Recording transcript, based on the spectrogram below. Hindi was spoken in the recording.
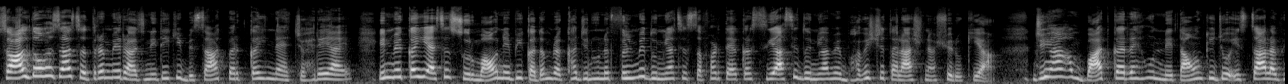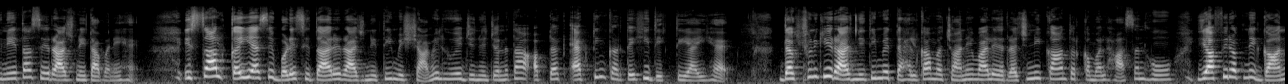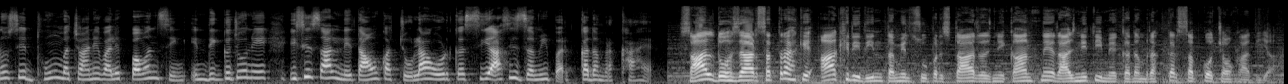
साल 2017 में राजनीति की बिसात पर कई नए चेहरे आए। इनमें कई ऐसे सुरमाओं ने भी कदम रखा जिन्होंने फिल्मी दुनिया से सफ़र तय कर सियासी दुनिया में भविष्य तलाशना शुरू किया। जी हाँ, हम बात कर रहे हैं उन नेताओं की जो इस साल अभिनेता से राजनेता बने हैं। इस साल कई ऐसे बड़े सितारे राजनीति में शामिल हुए जिन्हें जनता अब तक एक्टिंग करते ही देखती आई है। दक्षिण की राजनीति में तहलका मचाने वाले रजनीकांत और कमल हासन हो, या फिर अपने गानों से धूम मचाने वाले पवन सिंह, इन दिग्गजों ने इसी साल नेताओं का चोला ओढ़कर सियासी जमी पर कदम रखा है। साल 2017 के आखिरी दिन तमिल सुपरस्टार रजनीकांत ने राजनीति में कदम रखकर सबको चौंका दिया।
